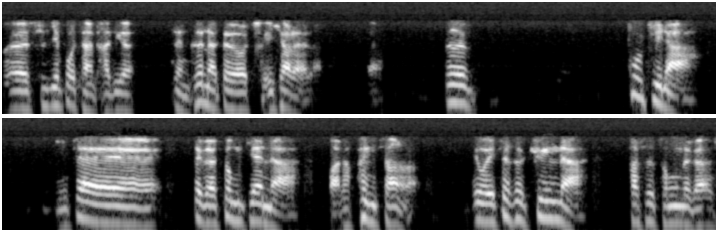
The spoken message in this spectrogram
呃，时间不长，它这个整个呢都要垂下来了，啊，这估计呢，你在这个中间呢把它碰上了，因为这种菌呢，它是从那个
